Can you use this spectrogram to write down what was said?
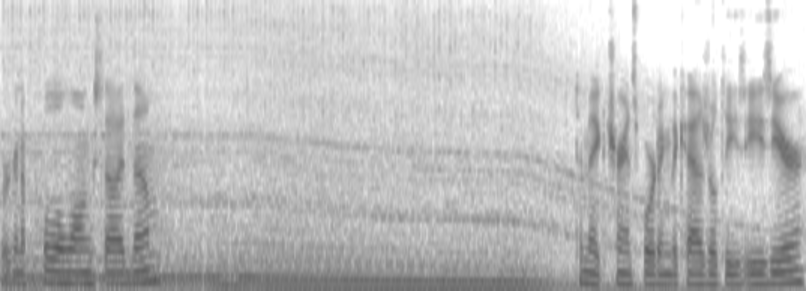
We're gonna pull alongside them. To make transporting the casualties easier.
